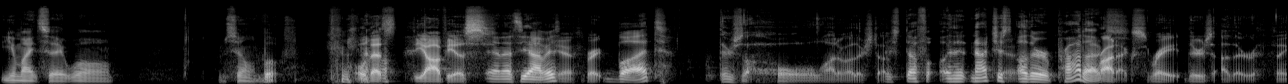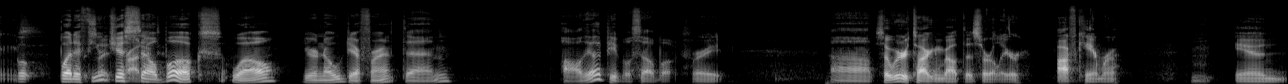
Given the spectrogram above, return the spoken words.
you might say, well, I'm selling books. Well, that's the obvious. And that's the obvious. Yeah. Right. But There's a whole lot of other stuff. there's stuff, and it, not just other products. products, right? There's other things. But, but if you besides just sell books, well, you're no different than all the other people sell books. Right. Uh, so we were talking about this earlier, off camera, Hmm. and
